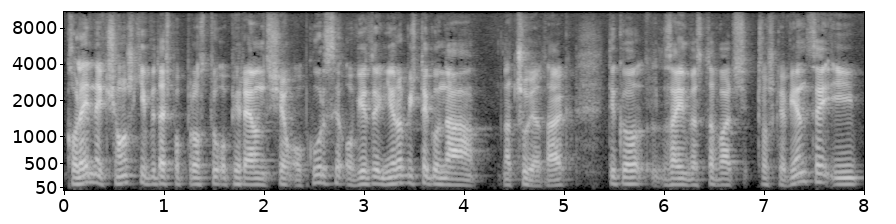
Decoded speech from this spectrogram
kolejne książki wydać po prostu opierając się o kursy, o wiedzę i nie robić tego na, na czuja, tak? Tylko zainwestować troszkę więcej i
